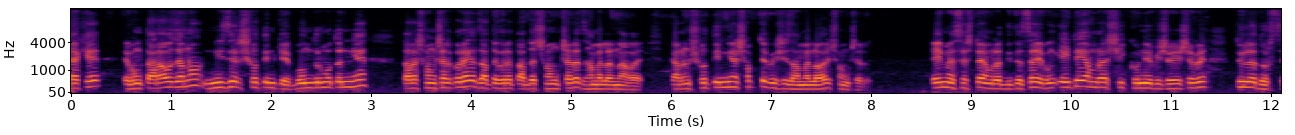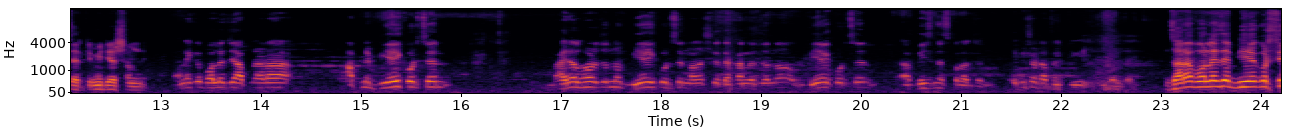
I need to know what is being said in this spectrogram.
দেখে, এবং তারাও যেন নিজের সতীনকে, বন্ধুর মতন নিয়ে তারা সংসার করে, যাতে করে তাদের সংসারে ঝামেলা না হয়, কারণ সতীন নিয়ে সবচেয়ে বেশি ঝামেলা হয় সংসারে। এই মেসেজটাই আমরা দিতে চাই, এবং এইটাই আমরা শিক্ষণীয় বিষয় হিসেবে তুলে ধরছি আর কি মিডিয়ার সামনে। অনেকে বলে যে আপনারা, আপনি বিয়েই করছেন ভাইরাল হওয়ার জন্য বিয়েই করছেন মানুষকে দেখানোর জন্য, বিয়ে করছেন বিজনেস করার জন্য। এই বিষয়টা আপনি কি বলবেন? যারা বলে যে বিয়ে করছি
